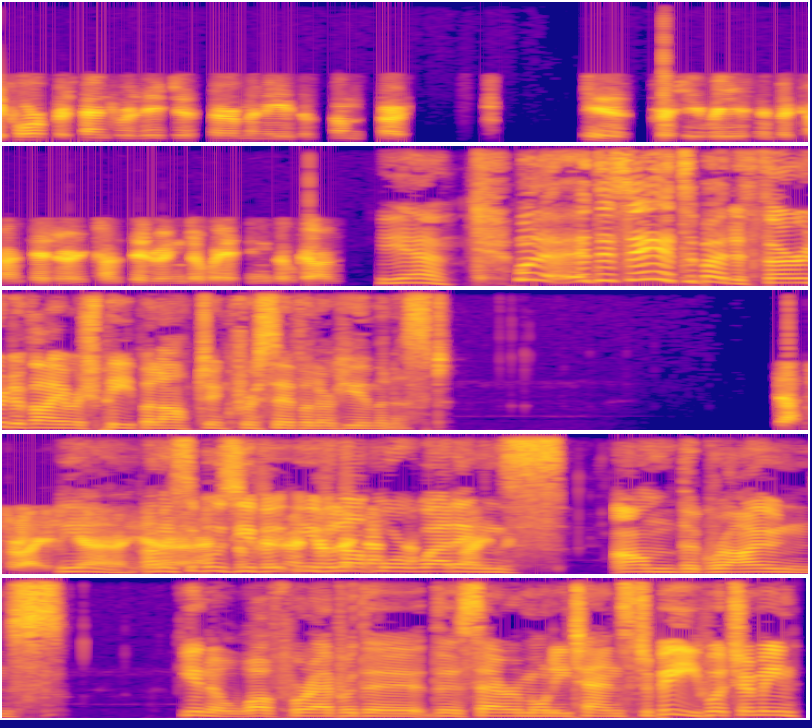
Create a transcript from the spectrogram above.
64% religious ceremonies of some sort is pretty reasonable considering considering the way things have gone. Yeah. Well, uh, they say it's about a third of Irish people opting for civil or humanist. That's right. Yeah. yeah, yeah. And I suppose you've a, you've a lot more weddings on the grounds. You know, of wherever the, the ceremony tends to be, which I mean,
